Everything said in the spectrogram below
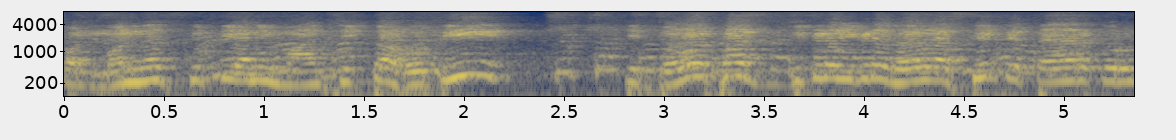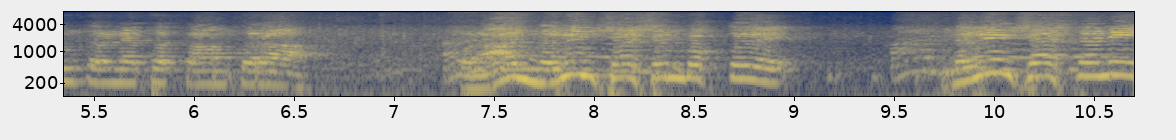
पण मनस्थिती आणि मानसिकता होती की जवळपास जिकडे इकडे घर असतील ते तयार करून करण्याचं काम करा. पण आज नवीन शासन बघतोय. नवीन शासनाने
